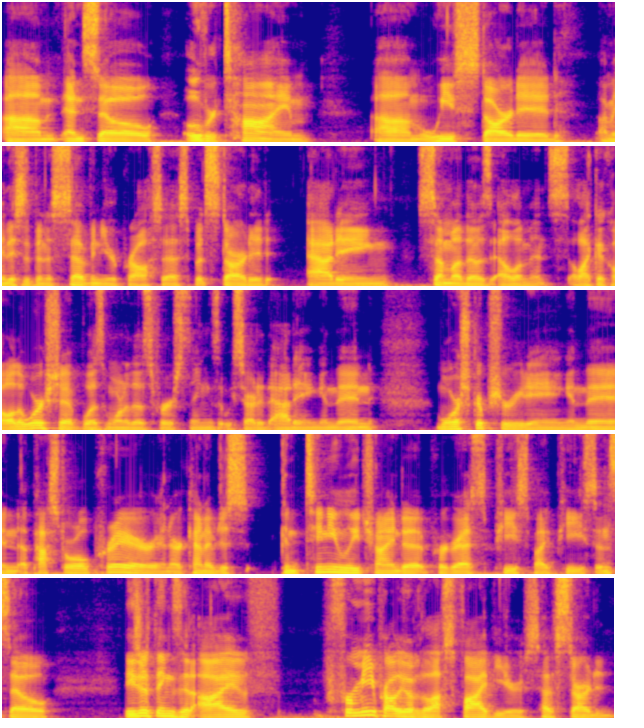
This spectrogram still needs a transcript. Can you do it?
um, and so over time um, we've started i mean this has been a seven year process but started adding some of those elements like a call to worship was one of those first things that we started adding and then more scripture reading and then a pastoral prayer and are kind of just continually trying to progress piece by piece and so these are things that i've for me, probably over the last five years, have started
